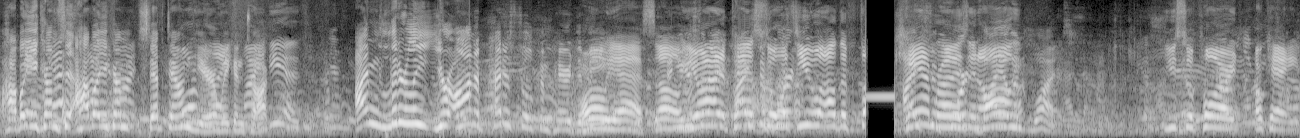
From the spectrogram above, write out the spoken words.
How about you come yes, how about you come step down here, we can talk. ideas. I'm literally you're on a pedestal compared to me. Oh yes. Oh, And you you're on said a I- I pedestal support- with you, all the cameras and all. violent what? You support. Okay.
